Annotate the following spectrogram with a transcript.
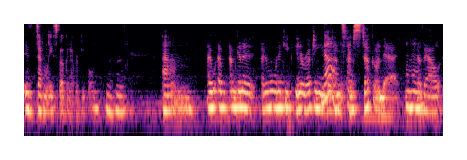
is definitely spoken over people. Mm-hmm. Um, I, I'm, I'm gonna. I don't want to keep interrupting you. No, but I'm. I'm stuck on that Mhm. about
